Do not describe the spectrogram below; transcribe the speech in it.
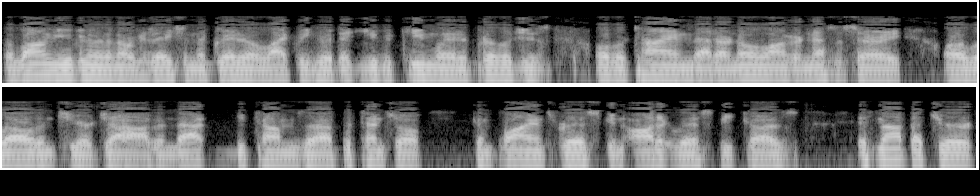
the longer you've been with an organization, the greater the likelihood that you've accumulated privileges over time that are no longer necessary or relevant to your job, and that becomes a potential compliance risk and audit risk because it's not that you're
